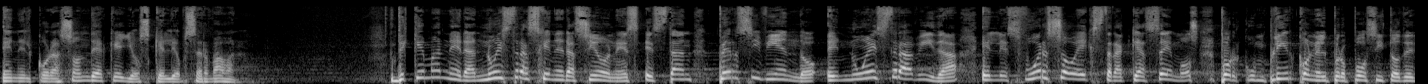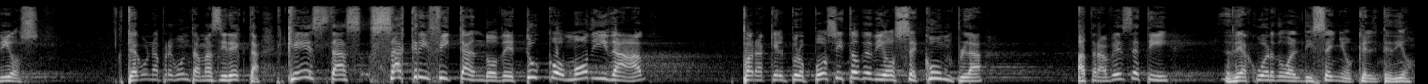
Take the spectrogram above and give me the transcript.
en el corazón de aquellos que le observaban. ¿De qué manera nuestras generaciones están percibiendo en nuestra vida el esfuerzo extra que hacemos por cumplir con el propósito de Dios? Te hago una pregunta más directa. ¿Qué estás sacrificando de tu comodidad para que el propósito de Dios se cumpla a través de ti de acuerdo al diseño que Él te dio?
